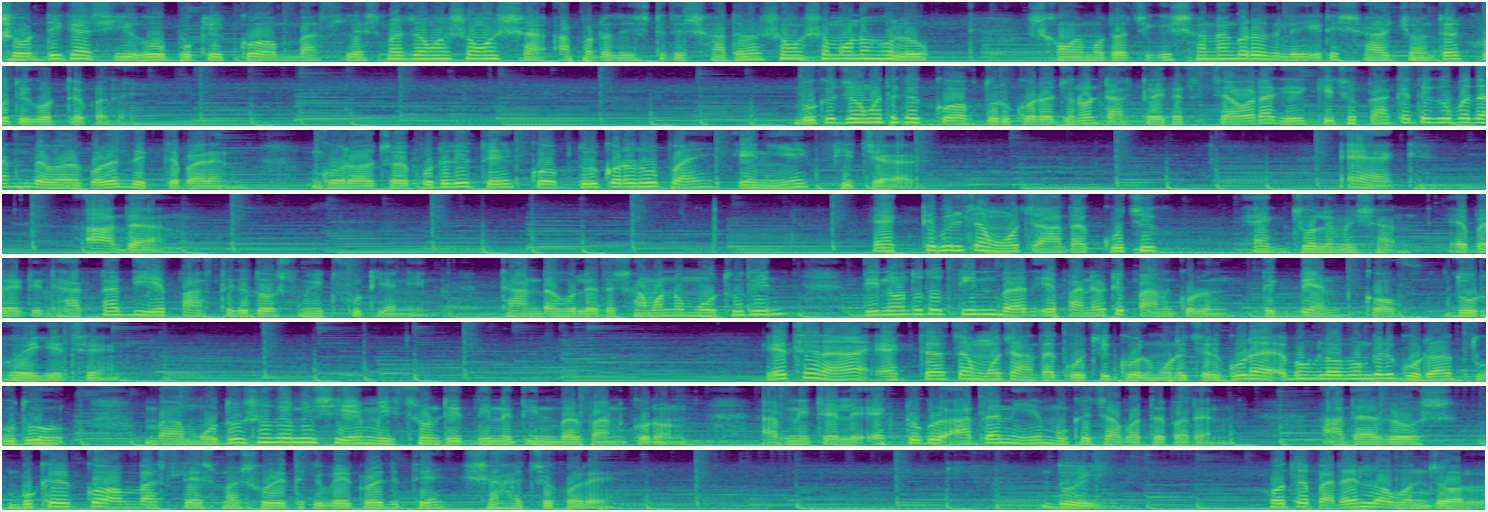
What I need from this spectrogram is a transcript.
সর্দি, কাশি ও বুকে কফ বা শ্লেষ্মা জমার সমস্যা আপাত দৃষ্টিতে সাধারণ সমস্যা মনে হলেও সময় মতো চিকিৎসা না করে গেলে এটি শ্বাসযন্ত্রের ক্ষতি করতে পারে। বুকে জমা থাকা কফ দূর করার জন্য ডাক্তারের কাছে যাওয়ার আগে কিছু প্রাকৃতিক উপাদান ব্যবহার করে দেখতে পারেন। ঘরোয়া জয় পদ্ধতিতে কফ দূর করার উপায় এ নিয়ে ফিচার। এক, আদা। এক টেবিল চামচ আদা কুচি এক জলে মেশান। এবার এটি ঢাকনা দিয়ে পাঁচ থেকে দশ মিনিট ফুটিয়ে নিন। ঠান্ডা হলে এতে সামান্য মধু দিন। দিন অন্তত তিনবার এ পানীয়টি পান করুন। দেখবেন কফ দূর হয়ে গেছে। এছাড়া এক চা চামচ আদা কুচি, গোলমরিচের গুঁড়া এবং লবঙ্গের গুঁড়া দুধু বা মধুর সঙ্গে মিশিয়ে মিশ্রণটি দিনে তিনবার পান করুন। আপনি চাইলে এক টুকরো আদা নিয়ে মুখে চাপাতে পারেন। আদার রস বুকের কফ বা শ্লেষ্মা শরীর থেকে বের করে দিতে সাহায্য করে। দুই হতে পারে লবণ জল।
